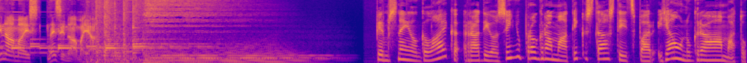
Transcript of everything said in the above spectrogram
Zināmais nezināmajā. Pirms neilga laika radio ziņu programmā tika stāstīts par jaunu grāmatu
